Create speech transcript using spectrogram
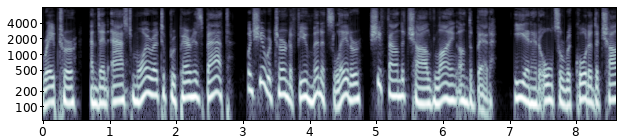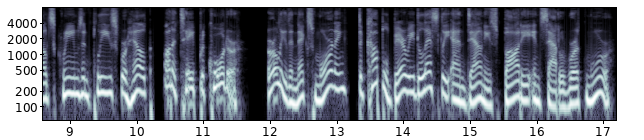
raped her, and then asked Myra to prepare his bath. When she returned a few minutes later, she found the child lying on the bed. Ian had also recorded the child's screams and pleas for help on a tape recorder. Early the next morning, the couple buried Leslie Ann Downey's body in Saddleworth Moor.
